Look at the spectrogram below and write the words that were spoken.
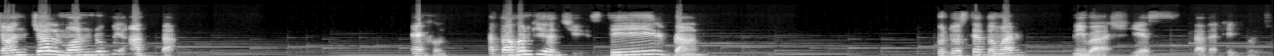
চঞ্চল মনরূপী আত্মা। এখন, আর তখন কি হচ্ছে? স্থির প্রাণ। কুটস্থে তোমার নিবাস। ইয়েস দাদা, ঠিক বলছো।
